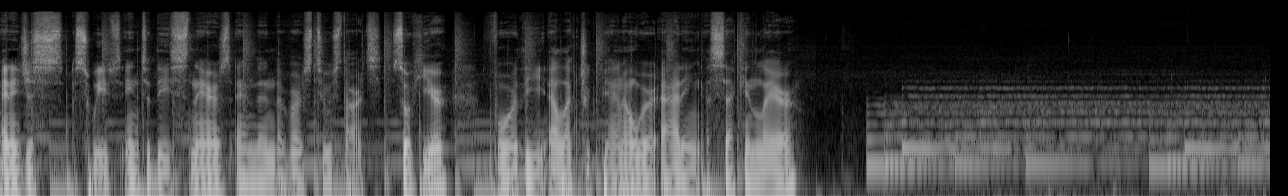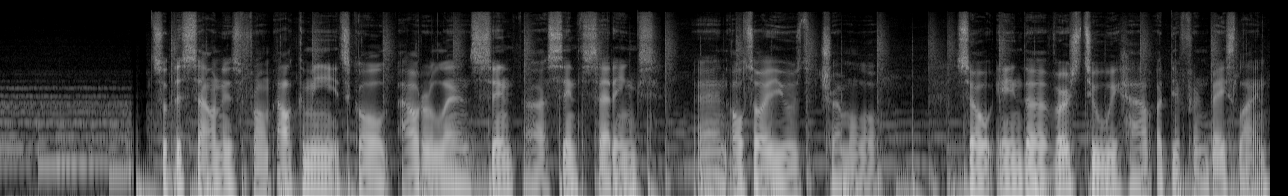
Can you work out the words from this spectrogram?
and it just sweeps into these snares and then the verse 2 starts. So here for the electric piano we're adding a second layer. So this sound is from Alchemy, it's called Outer Land Synth, uh, synth settings and also I used tremolo. So in the verse 2 we have a different bass line.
